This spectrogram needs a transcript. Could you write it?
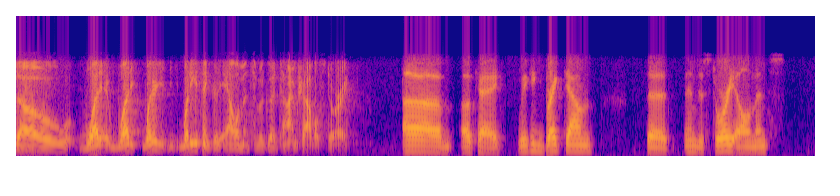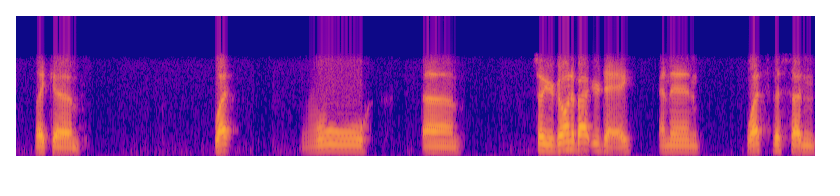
So what what what are what do you think are the elements of a good time travel story? Um, okay, we can break down the into story elements, like um, what, um, so you're going about your day, and then what's the sudden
